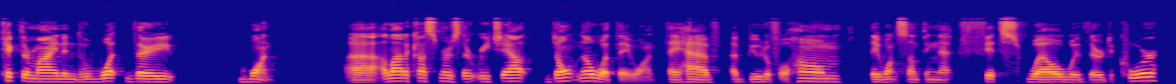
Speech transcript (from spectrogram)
pick their mind into what they want. Uh, a lot of customers that reach out don't know what they want. They have a beautiful home, they want something that fits well with their decor.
